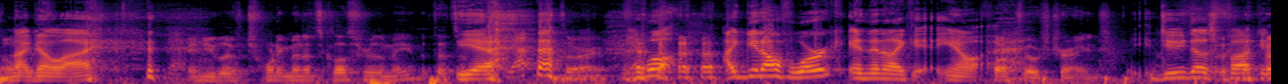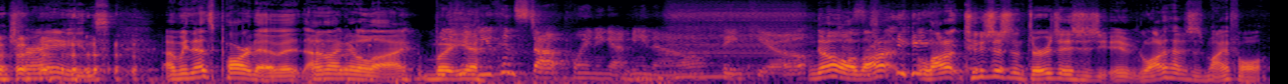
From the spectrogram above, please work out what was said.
I'm not gonna lie. And you live 20 minutes closer than me, but that's okay. yeah. Yep. That's all right. well, I get off work and then like you know, Fuck those trains. do those fucking trains. I mean, that's part of it. I'm not gonna lie, but you, yeah. can, you can stop pointing at me now thank you No, a lot, of, a lot of Tuesdays and Thursdays is a lot of times it's my fault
